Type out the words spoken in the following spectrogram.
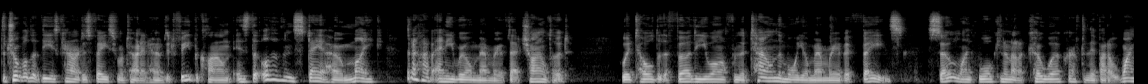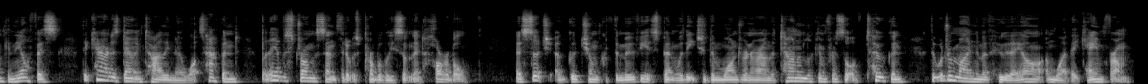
The trouble that these characters face in returning home to defeat the clown is that other than stay at home Mike, they don't have any real memory of their childhood. We're told that the further you are from the town, the more your memory of it fades. So, like walking in on a co worker after they've had a wank in the office, the characters don't entirely know what's happened, but they have a strong sense that it was probably something horrible. As such, a good chunk of the movie is spent with each of them wandering around the town and looking for a sort of token that would remind them of who they are and where they came from.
